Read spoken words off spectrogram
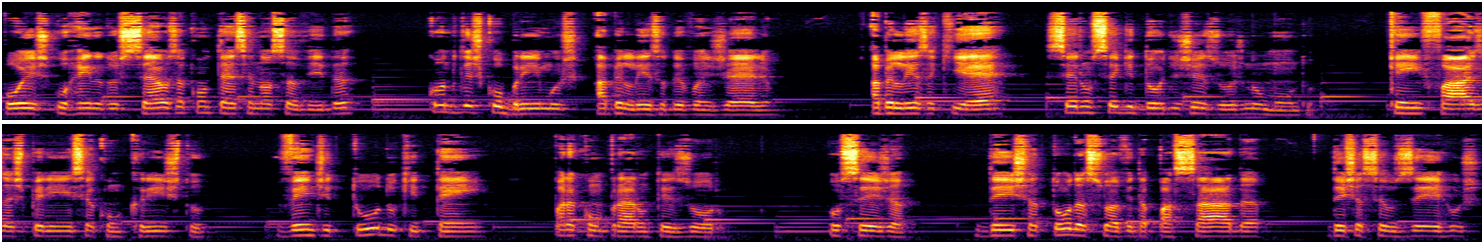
pois o reino dos céus acontece em nossa vida quando descobrimos a beleza do Evangelho, a beleza que é ser um seguidor de Jesus no mundo. Quem faz a experiência com Cristo vende tudo o que tem para comprar um tesouro, ou seja, deixa toda a sua vida passada, deixa seus erros,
